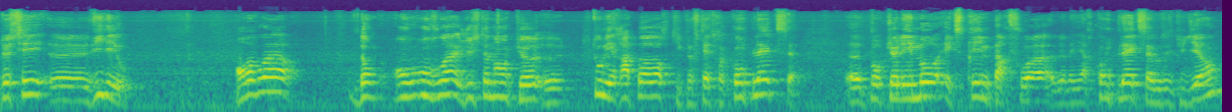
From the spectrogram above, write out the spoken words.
de ces euh, vidéos. On va voir, donc on, voit justement que euh, tous les rapports qui peuvent être complexes, pour que les mots expriment parfois de manière complexe à nos étudiants,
